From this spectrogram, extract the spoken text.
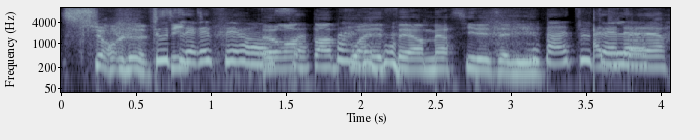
sur le Toutes site les références. europe1.fr. Merci les amis. À tout À l'heure.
